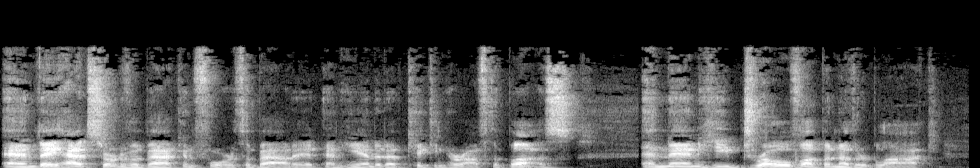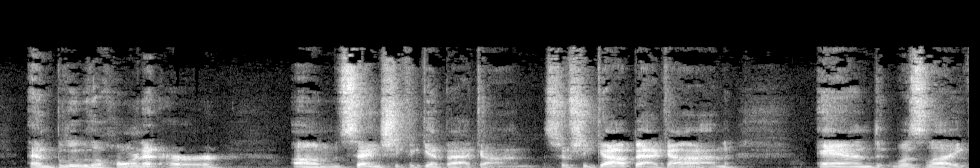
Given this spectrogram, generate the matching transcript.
And they had sort of a back and forth about it. And he ended up kicking her off the bus and then he drove up another block and blew the horn at her, um, saying she could get back on. So she got back on and was like,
